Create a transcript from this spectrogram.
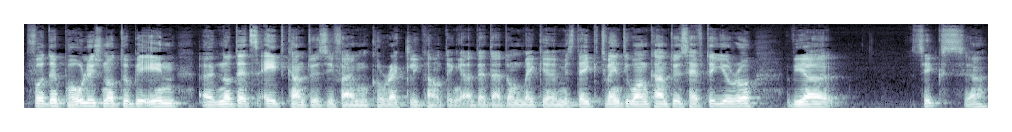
for the Polish not to be in. Uh, no, that's eight countries if I'm correctly counting, uh, that I don't make a mistake. 21 countries have the euro. We are six, yeah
